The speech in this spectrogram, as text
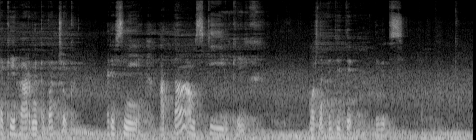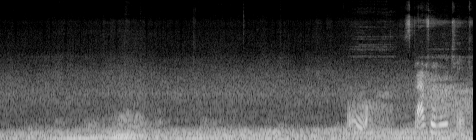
який гарний кабачок рясніє. А там скільки їх можна підійти, подивитися. О, справжні величенькі.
